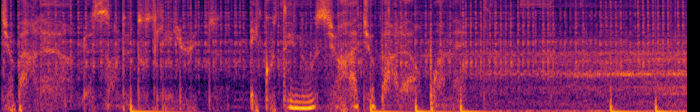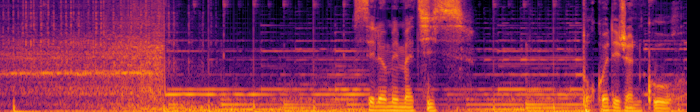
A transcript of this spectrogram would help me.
Radio Parleur, le son de toutes les luttes. Écoutez-nous sur radioparleur.net. C'est l'homme et Matisse. Pourquoi des jeunes courent?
